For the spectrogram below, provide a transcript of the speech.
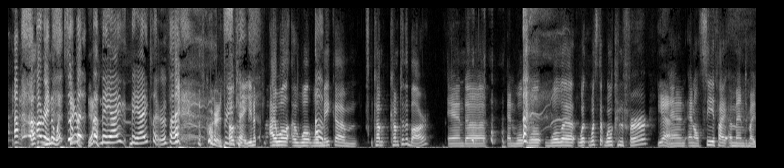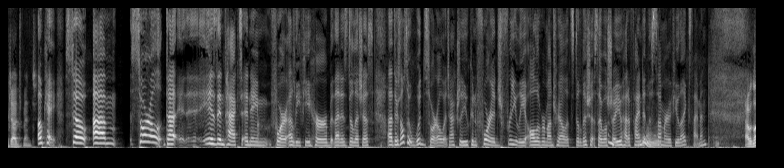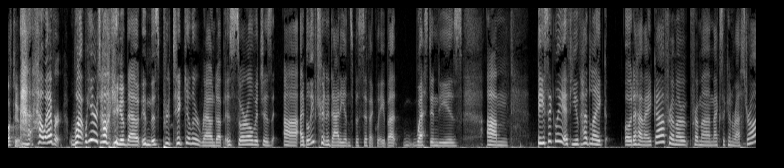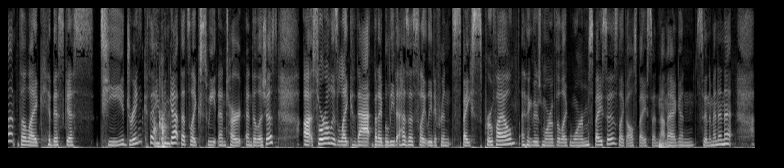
All right, you know what? so Fair, but, yeah. but may I may I clarify? of course. Briefly? Okay, you know I will I will we'll Um, make um come come to the bar and uh and we'll we'll we'll uh what what's the we'll confer Yeah. and and I'll see if I amend my judgment. Okay, so um, sorrel is in fact a name for a leafy herb that is delicious. Uh, there's also wood sorrel, which actually you can forage freely all over Montreal. It's delicious. I will show you how to find it this Ooh. summer if you like, Simon. I would love to. However, what we are talking about in this particular roundup is sorrel, which is, uh, I believe, Trinidadian specifically, but West Indies. Um, basically, if you've had like de Jamaica from a from a Mexican restaurant, the like hibiscus tea drink that you can get that's like sweet and tart and delicious. Uh, sorrel is like that, but I believe it has a slightly different spice profile. I think there's more of the like warm spices, like allspice and nutmeg and cinnamon in it.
